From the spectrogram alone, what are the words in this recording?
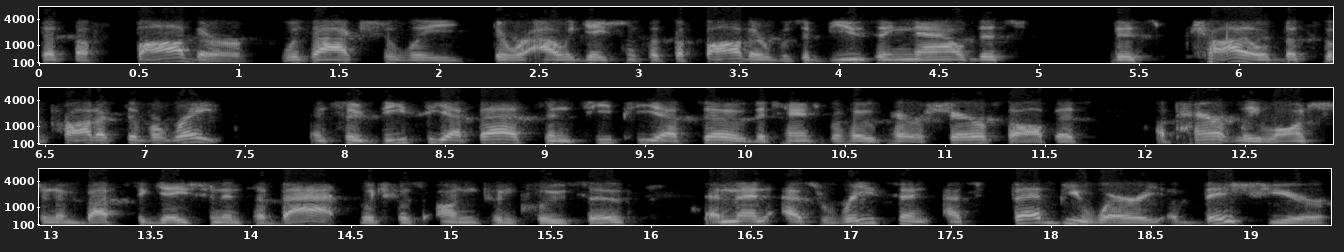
that the father was actually, there were allegations that the father was abusing now this, this child that's the product of a rape. And so DCFS and TPSO, the Tangipahoa Parish Sheriff's Office, apparently launched an investigation into that, which was unconclusive. And then as recent as February of this year,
